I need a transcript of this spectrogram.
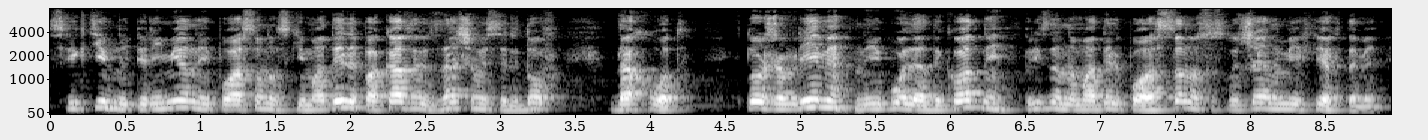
с фиктивной переменной по Ассоновской модели показывают значимость рядов доход. В то же время наиболее адекватной признана модель по Ассану со случайными эффектами.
